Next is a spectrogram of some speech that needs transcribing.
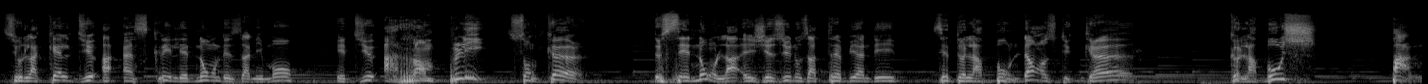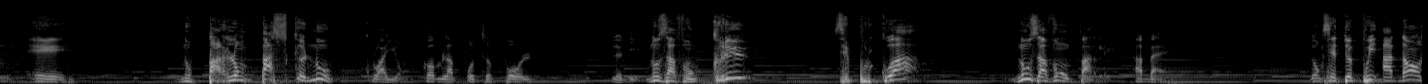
sur laquelle Dieu a inscrit les noms des animaux et Dieu a rempli son cœur de ces noms-là. Et Jésus nous a très bien dit, c'est de l'abondance du cœur que la bouche parle. Et nous parlons parce que nous croyons, comme l'apôtre Paul le dit. Nous avons cru c'est pourquoi nous avons parlé. Amen. Donc c'est depuis Adam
